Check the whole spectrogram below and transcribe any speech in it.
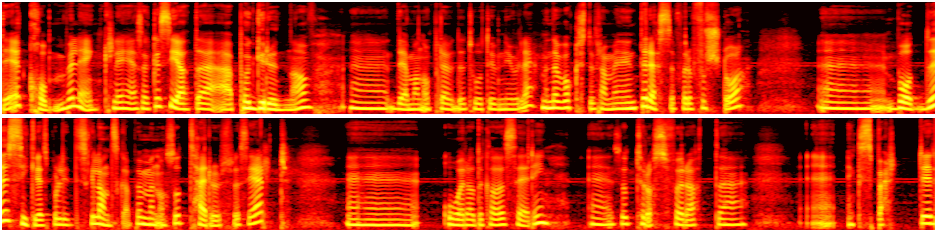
det kom vel egentlig Jeg skal ikke si at det er grunn av eh, det man opplevde 22.07. Men det vokste fram en interesse for å forstå eh, både sikkerhetspolitiske landskapet, men også terror spesielt, eh, og radikalisering. Så tross for at eksperter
